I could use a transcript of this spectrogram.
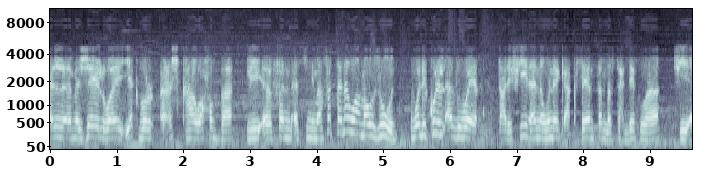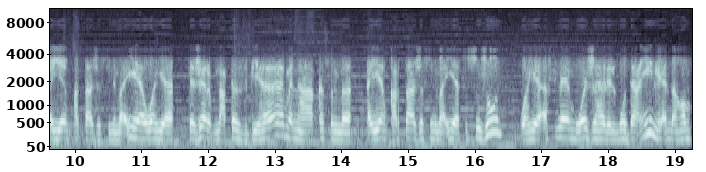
المجال ويكبر عشقها وحبها لفن السينما. فالتنوع موجود ولكل الأذواق. تعرفين أن هناك أقسام تم استحداثها في أيام قرطاج السينمائية وهي تجارب نعتز بها منها قسم أيام قرطاج السينمائية في السجون. وهي أفلام موجهه للمودعين لأنهم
